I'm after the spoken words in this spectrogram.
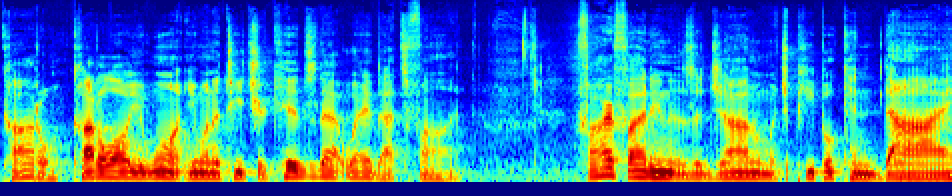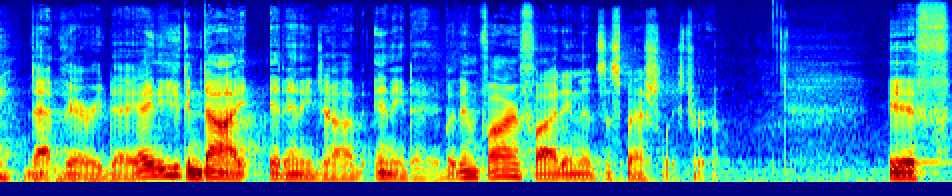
Coddle. Coddle all you want. You want to teach your kids that way? That's fine. Firefighting is a job in which people can die that very day. And you can die at any job any day, but in firefighting, it's especially true. If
